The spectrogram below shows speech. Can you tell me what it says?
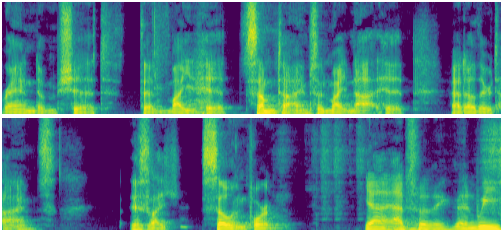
random shit that might hit sometimes and might not hit at other times is like so important. Yeah, absolutely. And we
